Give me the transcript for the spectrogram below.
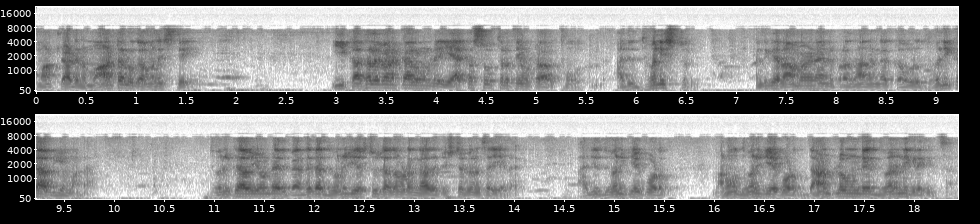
మాట్లాడిన మాటలు గమనిస్తే ఈ కథల వెనకాల ఉండే ఏకసూత్రత ఏమిటో అర్థమవుతుంది. అది ధ్వనిస్తుంది. అందుకే రామాయణాన్ని ప్రధానంగా కవులు ధ్వని కావ్యం అన్నారు. ధ్వని కావ్యం అంటే అది పెద్దగా ధ్వని చేస్తూ చదవడం కాదు డిస్టర్బెన్స్ అయ్యేలా. అది ధ్వని చేయకూడదు. మనం ధ్వని చేయకూడదు. దాంట్లో ఉండే ధ్వనిని గ్రహించాలి.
